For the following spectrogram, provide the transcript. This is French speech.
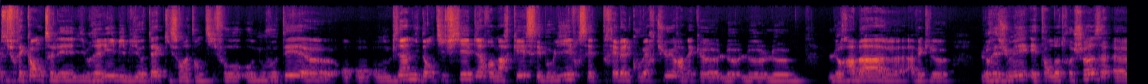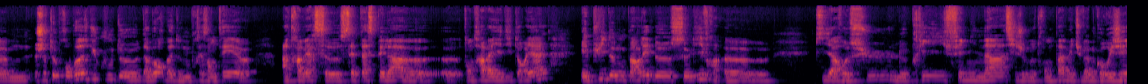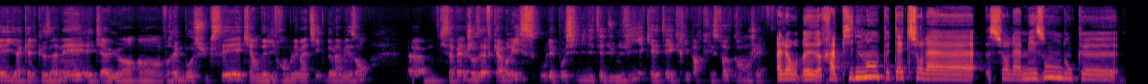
qui fréquentent les librairies, bibliothèques, qui sont attentifs aux, nouveautés, ont, bien identifié, bien remarqué ces beaux livres, ces très belles couvertures avec le, le, rabat, avec le, résumé et tant d'autres choses. je te propose du coup d'abord bah, de nous présenter à travers cet aspect-là euh, euh, ton travail éditorial, et puis de nous parler de ce livre euh, qui a reçu le prix Femina, si je ne me trompe pas, mais tu vas me corriger, il y a quelques années, et qui a eu un, vrai beau succès, et qui est un des livres emblématiques de la maison, qui s'appelle Joseph Cabris ou Les possibilités d'une vie, qui a été écrit par Christophe Granger. Alors rapidement, peut-être sur la sur la maison, donc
